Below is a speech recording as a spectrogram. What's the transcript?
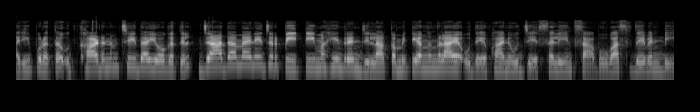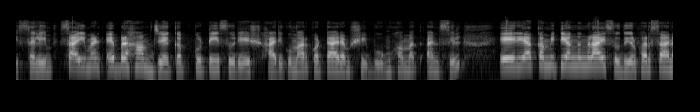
അരീപ്പുറത്ത് ഉദ്ഘാടനം ചെയ്ത യോഗത്തിൽ ജാഥ മാനേജർ പി ടി മഹേന്ദ്രൻ ജില്ലാ കമ്മിറ്റി അംഗങ്ങളായ Udayabhanu J Saleem Sabu Vasudevan D Saleem Simon Abraham Jacob Kutty Suresh Harikumar Kottaram Shibu Muhammad Ansil area committee അംഗങ്ങളായ സുധീർ ഫർസാന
